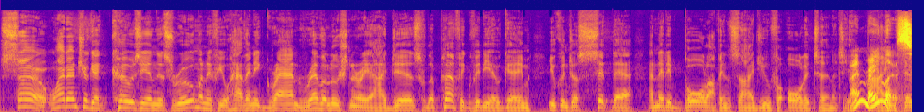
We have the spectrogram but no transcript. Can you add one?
So, why don't you get cozy in this room, and if you have any grand revolutionary ideas for the perfect video game, you can just sit there and let it ball up inside you for all eternity. I'm I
